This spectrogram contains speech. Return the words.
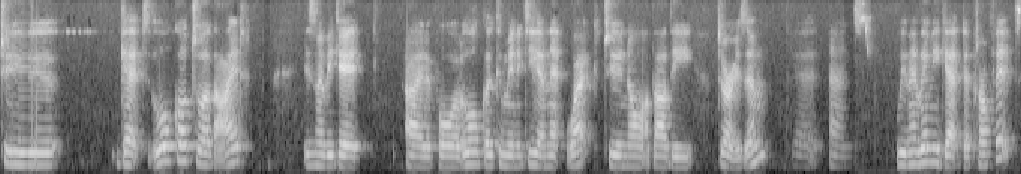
to get local tour guide is maybe get uh, for local community a network to know about the tourism and we, when we get the profit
